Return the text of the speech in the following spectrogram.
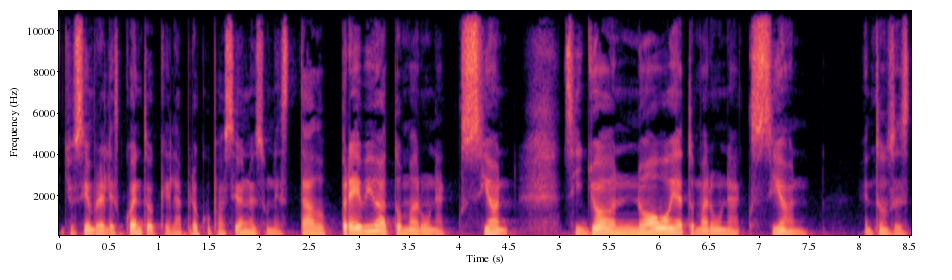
Yo siempre les cuento que la preocupación es un estado previo a tomar una acción. Si yo no voy a tomar una acción, entonces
